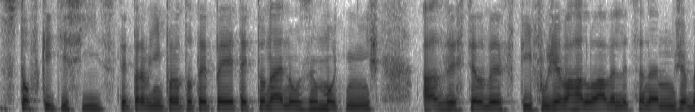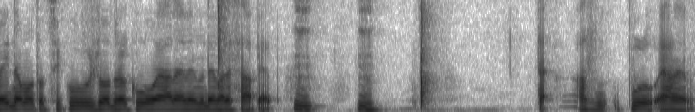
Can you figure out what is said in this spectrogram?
stovky tisíc, ty první prototypy, teď to najednou zhmotníš a zjistil bych v týfu, že vahadlová vidlice nemůže být na motocyklu už od roku, já nevím, 95. Hmm. Hmm. a z, půl, já nevím,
